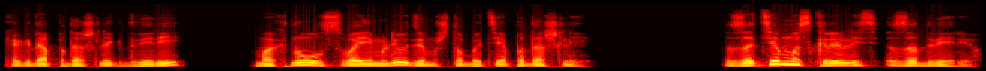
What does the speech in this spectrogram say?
Когда подошли к двери, махнул своим людям, чтобы те подошли. Затем мы скрылись за дверью.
